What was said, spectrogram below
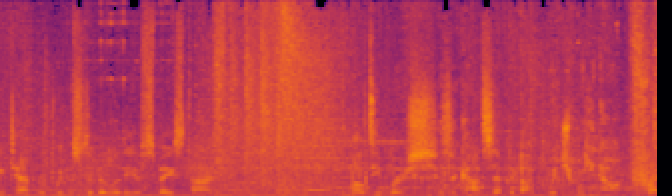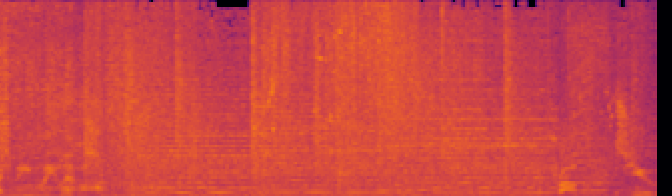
We tampered with the stability of space-time. The multiverse is a concept about which we know frighteningly little. The problem you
